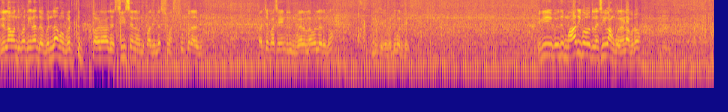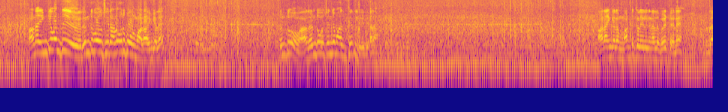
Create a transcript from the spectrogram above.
இதெல்லாம் வந்து பார்த்தீங்கன்னா இந்த வெள்ளாமை வெட்டுப்படாத சீசனில் வந்து பார்த்தீங்கன்னா சும்மா சூப்பராக இருக்கும். பச்சை பசைன்னு இருக்கும் வேறு லெவலில் இருக்கும். என்ன செய்ய வெட்டுப்படுது இனி இப்போ இது மாறி பாவத்தில் செய்வாங்க போல என்ன ப்ரோ ஆனால் இங்கே வந்து ரெண்டு பாவம் செய்கிறாங்க ஒரு பாவம் மாடா இங்கே ரெண்டு பவுமா ரெண்டு பாவம் செஞ்ச மாதிரி தெரியல இது ஆனால் ஆனால் இங்கெல்லாம் மாட்டுக்கலைகளுக்கு நல்ல வேட்டேனே இல்லை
